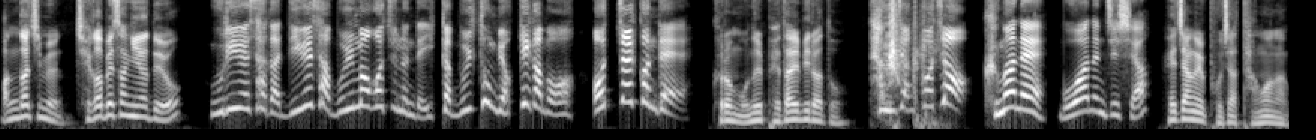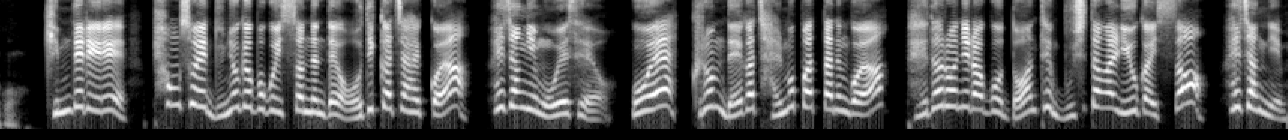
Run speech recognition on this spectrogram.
망가지면 제가 배상해야 돼요? 우리 회사가 네 회사 물 먹어주는데 이깟 물통 몇 개가 뭐 어쩔 건데? 그럼 오늘 배달비라도. 당장 꺼져. 그만해. 뭐 하는 짓이야? 회장을 보자 당황하고 김대리 평소에 눈여겨보고 있었는데 어디까지 할 거야? 회장님 오해세요. 오해? 그럼 내가 잘못 봤다는 거야? 배달원이라고 너한테 무시당할 이유가 있어? 회장님,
